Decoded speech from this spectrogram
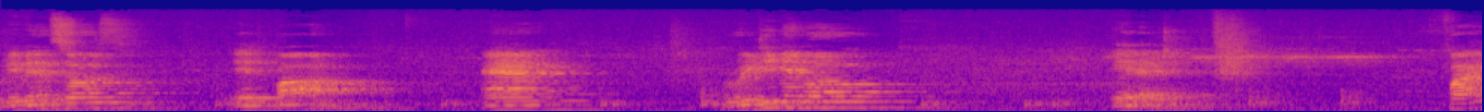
debentures at par, and redeemable at five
